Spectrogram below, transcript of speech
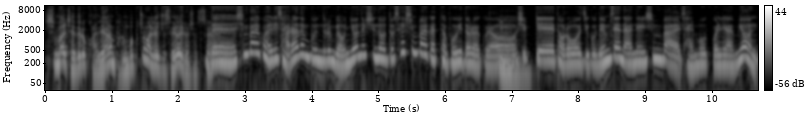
신발 제대로 관리하는 방법 좀 알려주세요. 이러셨어요. 네, 신발 관리 잘하는 분들은 몇 년을 신어도 새 신발 같아 보이더라고요. 음. 쉽게 더러워지고 냄새 나는 신발 잘못 관리하면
